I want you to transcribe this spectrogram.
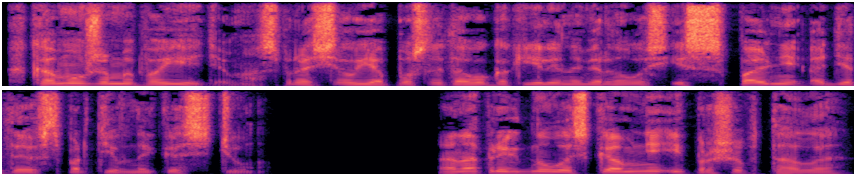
«К кому же мы поедем?» — спросил я после того, как Елена вернулась из спальни, одетая в спортивный костюм. Она пригнулась ко мне и прошептала.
